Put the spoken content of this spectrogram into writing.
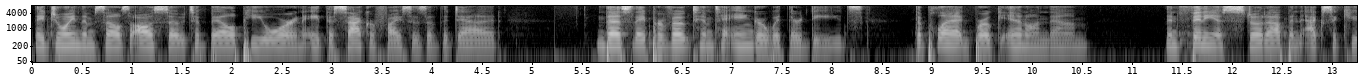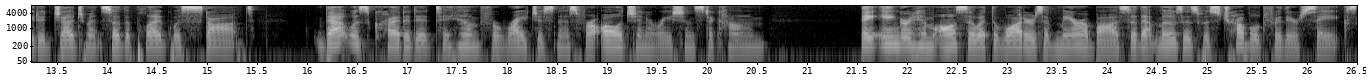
They joined themselves also to Baal Peor and ate the sacrifices of the dead. Thus they provoked him to anger with their deeds. The plague broke in on them. Then Phinehas stood up and executed judgment, so the plague was stopped that was credited to him for righteousness for all generations to come. They angered him also at the waters of Meribah, so that Moses was troubled for their sakes,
